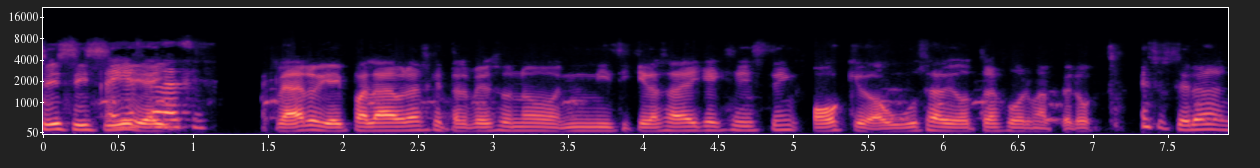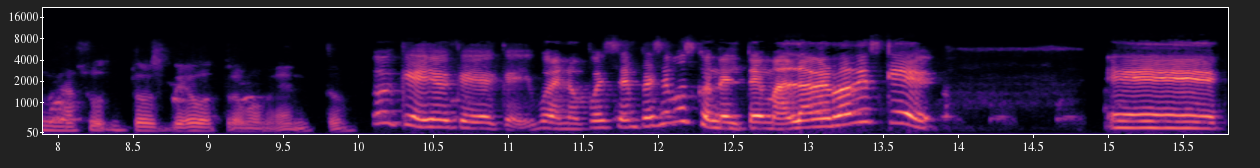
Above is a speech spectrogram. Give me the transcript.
Sí, sí, sí. sí ahí está, ahí, Claro, y hay palabras que tal vez uno ni siquiera sabe que existen o que abusa de otra forma, pero esos serán asuntos de otro momento. Ok, ok, ok. Bueno, pues empecemos con el tema. La verdad es que, eh,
